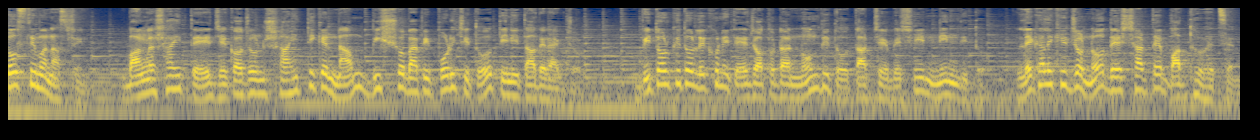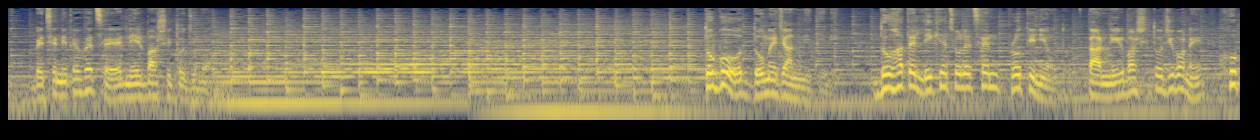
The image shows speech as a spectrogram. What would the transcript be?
তসলিমা নাসরিন। বাংলা সাহিত্যে যে কজন সাহিত্যিকের নাম বিশ্বব্যাপী পরিচিত, তিনি তাদের একজন। বিতর্কিত লেখনীতে যতটা নন্দিত, তার চেয়ে বেশি নিন্দিত। লেখালেখির জন্য দেশ ছাড়তে বাধ্য হয়েছেন। বেছে নিতে হয়েছে নির্বাসিত জীবন। তবুও দমে যাননি তিনি। দুহাতে লিখে চলেছেন প্রতিনিয়ত। তার নির্বাসিত জীবনে খুব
